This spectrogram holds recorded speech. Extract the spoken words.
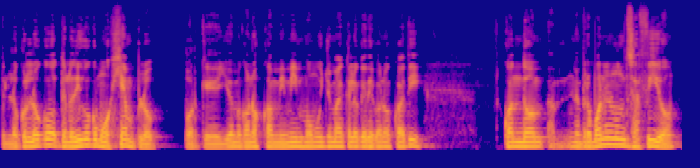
lo coloco, te lo digo como ejemplo, porque yo me conozco a mí mismo mucho más que lo que te conozco a ti. Cuando me proponen un desafío,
